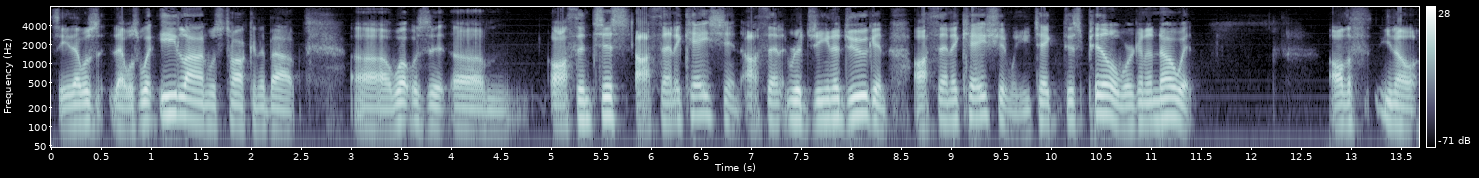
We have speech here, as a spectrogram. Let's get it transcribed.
See, that was that was what Elon was talking about. Uh, what was it? Um, authentic authentication. Authentic regina dugan authentication. When you take this pill we're going to know it. All the you know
